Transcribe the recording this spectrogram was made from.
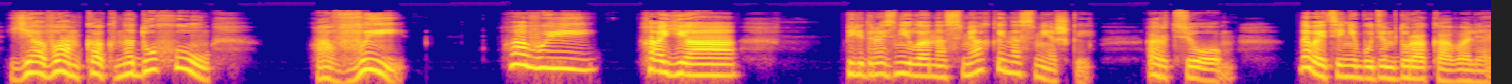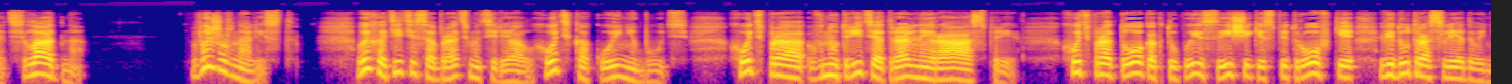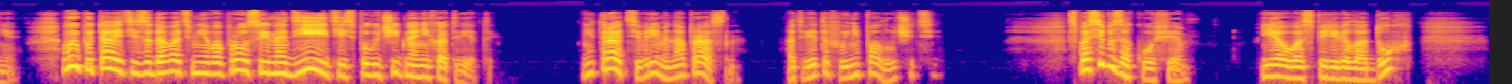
Я вам как на духу, а вы...» «А вы? А я...» Передразнила она с мягкой насмешкой. «Артем, давайте не будем дурака валять, ладно? Вы журналист. Вы хотите собрать материал, хоть какой-нибудь, хоть про внутритеатральные распри, хоть про то, как тупые сыщики с Петровки ведут расследование. Вы пытаетесь задавать мне вопросы и надеетесь получить на них ответы. Не тратьте время напрасно. Ответов вы не получите. Спасибо за кофе. Я у вас перевела дух.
